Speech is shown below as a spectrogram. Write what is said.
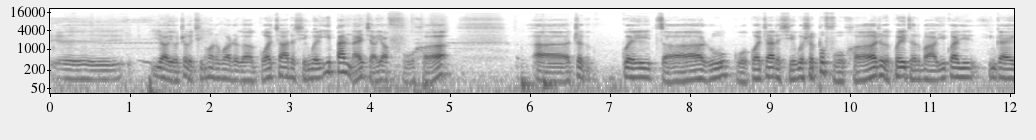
呃，要有这个情况的话，这个国家的行为一般来讲要符合，呃，这个规则。如果国家的行为是不符合这个规则的话，一般应该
